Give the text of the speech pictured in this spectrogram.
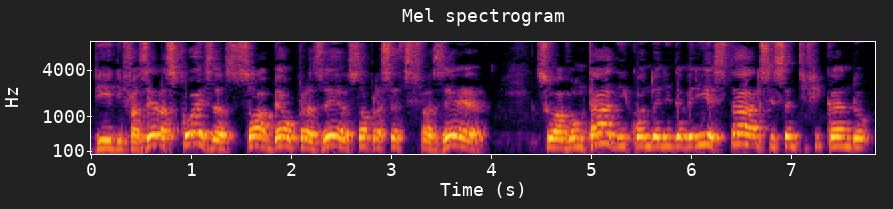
de, de fazer as coisas só a bel prazer, só para satisfazer sua vontade, quando ele deveria estar se santificando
